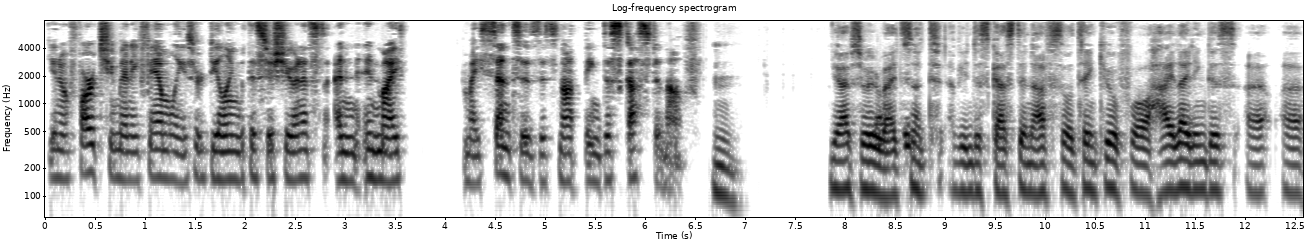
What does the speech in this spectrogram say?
you know far too many families are dealing with this issue, and it's and in my my senses, it's not being discussed enough. Mm. You're absolutely right. It's not been discussed enough. So thank you for highlighting this uh, uh,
